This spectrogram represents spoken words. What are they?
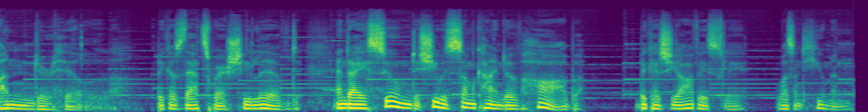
Underhill because that's where she lived, and I assumed she was some kind of hob because she obviously wasn't human.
